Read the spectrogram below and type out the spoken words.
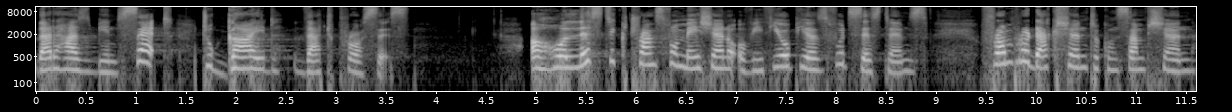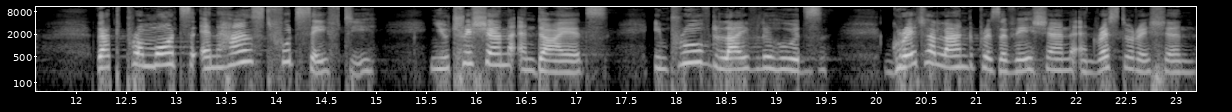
that has been set to guide that process a holistic transformation of Ethiopia's food systems from production to consumption that promotes enhanced food safety, nutrition and diets, improved livelihoods, greater land preservation and restoration,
